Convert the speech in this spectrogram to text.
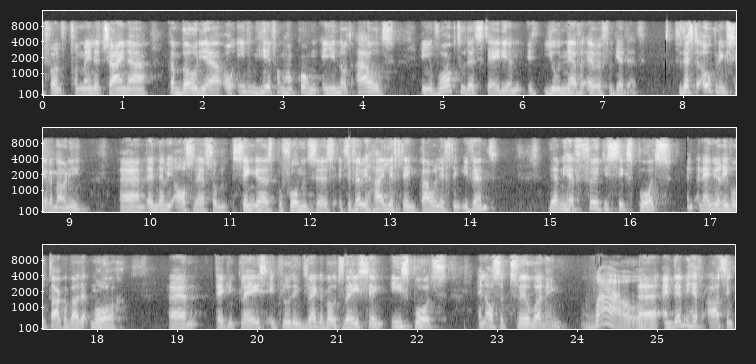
from, from mainland China, Cambodia, or even here from Hong Kong, and you're not out. and you walk to that stadium, it, you'll never ever forget that. So that's the opening ceremony. Um, and then we also have some singers, performances. It's a very high lifting, powerlifting event. Then we have 36 sports, and, and will talk about that more, um, taking place, including dragon boat racing, esports, and also trail running. Wow. Uh, and then we have arts and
